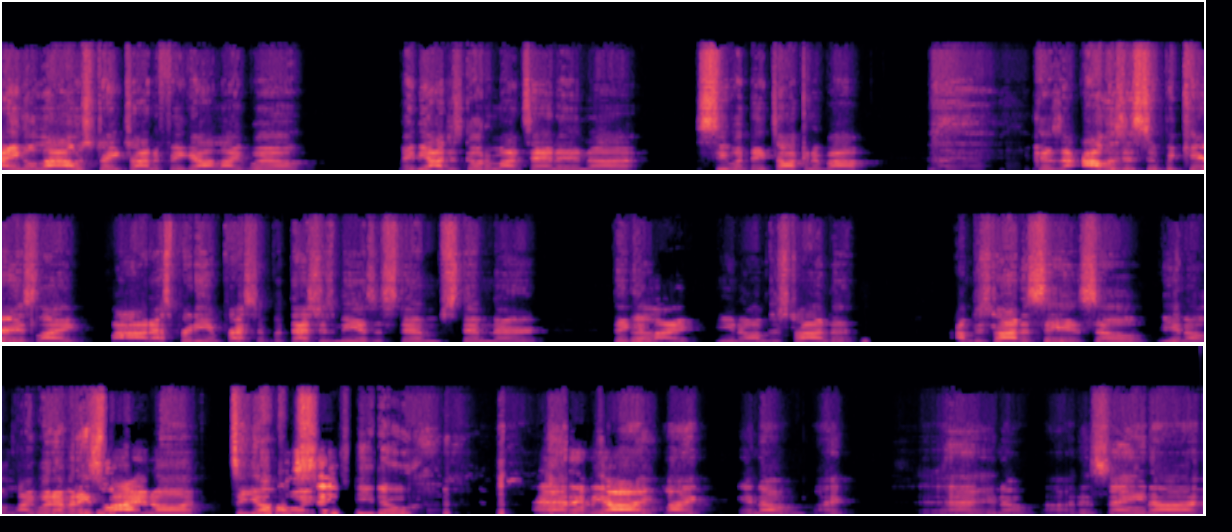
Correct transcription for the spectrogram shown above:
I ain't gonna lie, I was straight trying to figure out like, well, maybe I'll just go to Montana and uh, see what they talking about because I, I was just super curious, like, wow, that's pretty impressive. But that's just me as a STEM STEM nerd thinking Yeah. like, you know, I'm just trying to, I'm just trying to see it. So you know, like whatever they spying on. To your point, safety though. yeah, that'd be all right. Like you know, like eh, you know, uh, this ain't uh,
